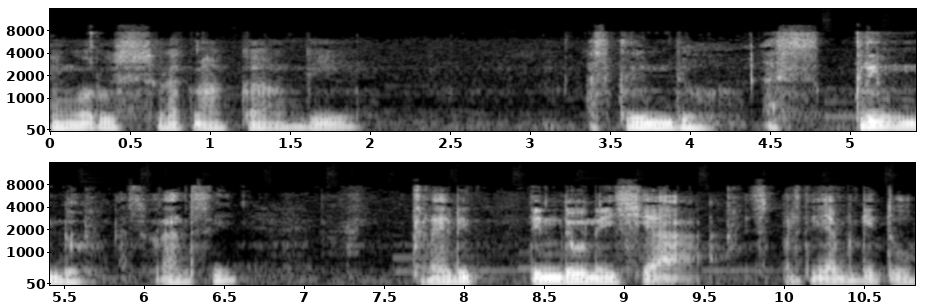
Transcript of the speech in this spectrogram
ngurus surat magang di Askrindo, Askrindo, asuransi kredit Indonesia. Sepertinya begitu.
